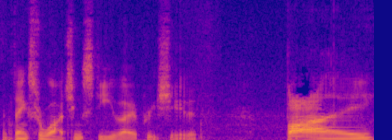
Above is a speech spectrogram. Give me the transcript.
And thanks for watching, Steve. I appreciate it. Bye.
